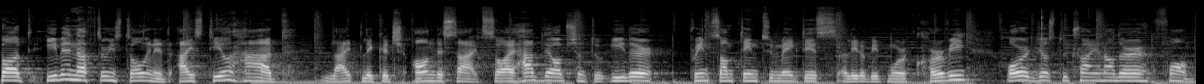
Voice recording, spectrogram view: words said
but even after installing it I still had light leakage on the side so I had the option to either print something to make this a little bit more curvy or just to try another foam.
